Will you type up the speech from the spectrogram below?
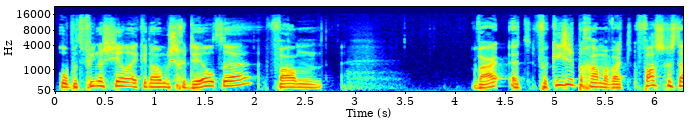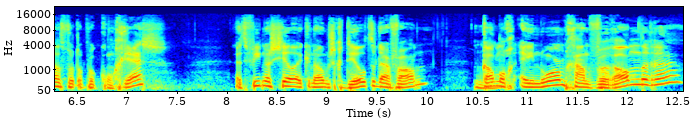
op het financieel-economisch gedeelte van waar het verkiezingsprogramma wordt vastgesteld wordt op een congres, het financieel-economisch gedeelte daarvan kan nog enorm gaan veranderen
